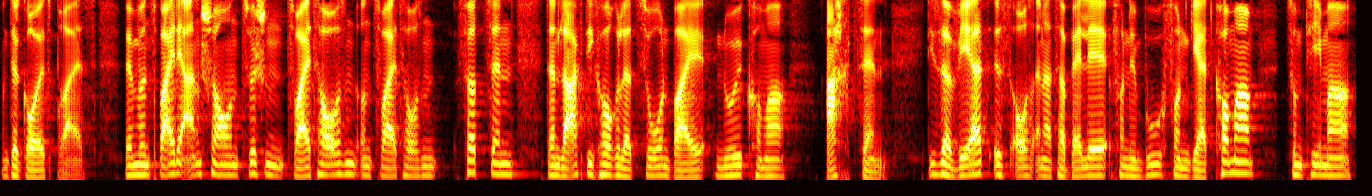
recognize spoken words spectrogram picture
und der Goldpreis. Wenn wir uns beide anschauen zwischen 2000 und 2014, dann lag die Korrelation bei 0,18. Dieser Wert ist aus einer Tabelle von dem Buch von Gerd Kommer zum Thema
